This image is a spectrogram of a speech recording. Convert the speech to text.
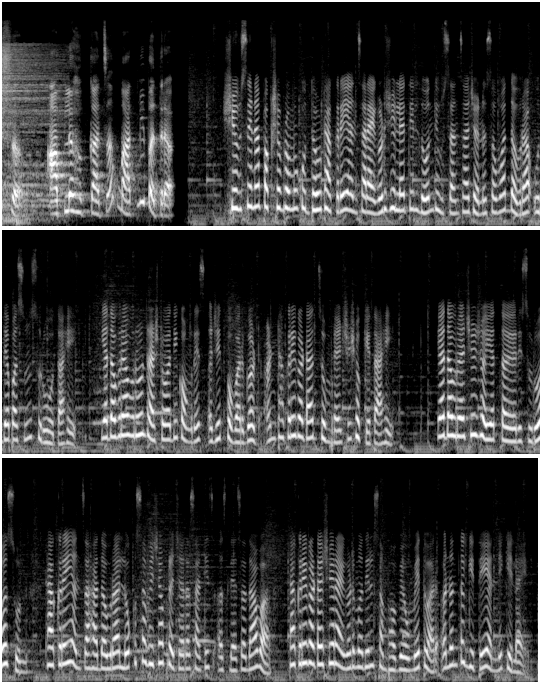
आपलं हक्काचं बातमीपत्र. शिवसेना पक्षप्रमुख उद्धव ठाकरे यांचा रायगड जिल्ह्यातील दोन दिवसांचा जनसंवाद दौरा उद्यापासून सुरू होत आहे. या दौऱ्यावरून राष्ट्रवादी काँग्रेस अजित पवार गट आणि ठाकरे गटात जुंपण्याची शक्यता आहे. या दौऱ्याची जय्यत तयारी सुरू असून ठाकरे यांचा हा दौरा लोकसभेच्या प्रचारासाठीच असल्याचा दावा ठाकरे गटाचे रायगडमधील संभाव्य उमेदवार अनंत गीते यांनी केला आहे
